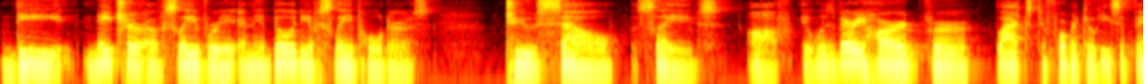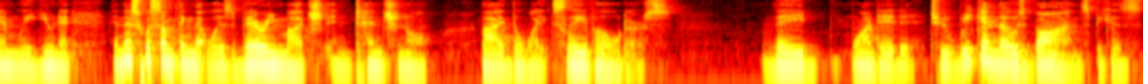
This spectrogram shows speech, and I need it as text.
the nature of slavery and the ability of slaveholders to sell slaves off. It was very hard for blacks to form a cohesive family unit, and this was something that was very much intentional by the white slaveholders. They wanted to weaken those bonds because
